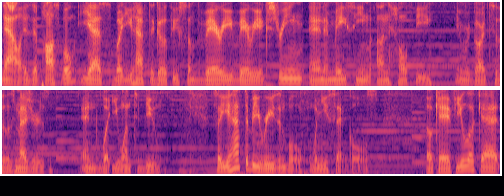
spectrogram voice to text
Now, is it possible? Yes, but you have to go through some very, very extreme and it may seem unhealthy in regard to those measures and what you want to do. So you have to be reasonable when you set goals. Okay, if you look at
